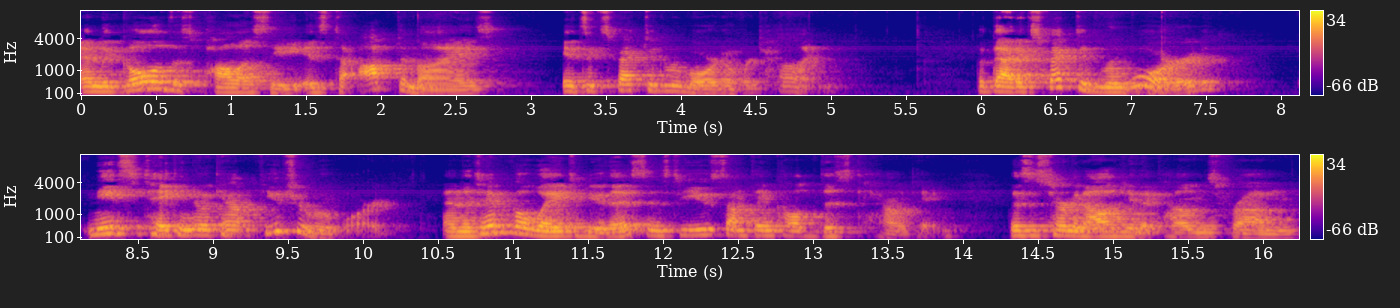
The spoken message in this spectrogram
And the goal of this policy is to optimize its expected reward over time. But that expected reward needs to take into account future reward. And the typical way to do this is to use something called discounting. This is terminology that comes from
